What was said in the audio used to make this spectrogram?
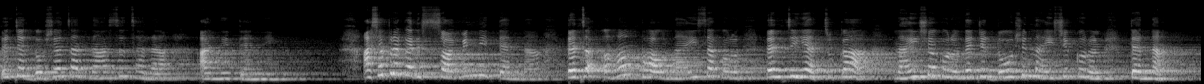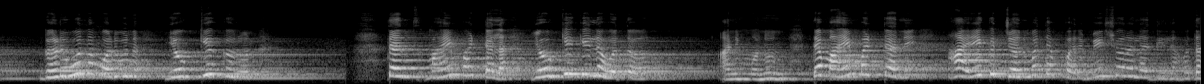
त्यांच्या दोषाचा नाश झाला आणि त्यांनी अशा प्रकारे स्वामींनी त्यांना त्यांचा अहमभाव नाहीसा करून त्यांची ह्या चुका नाहीशा करून त्यांचे दोष नाहीसे करून त्यांना घडवून मडवून योग्य करून त्या माहीम भट्ट्याला योग्य केलं होतं. आणि म्हणून त्या माहीम भट्ट्याने हा एक जन्म त्या परमेश्वराला दिला होता.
